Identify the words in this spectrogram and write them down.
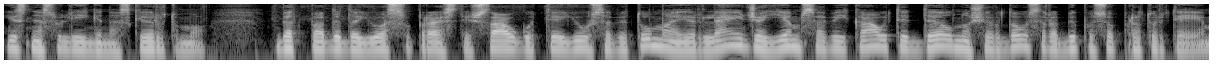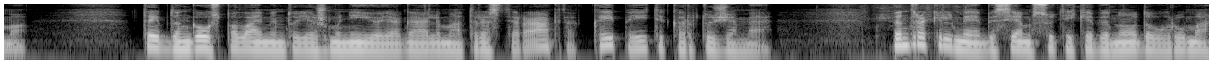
jis nesulygina skirtumų, bet padeda juos suprasti, išsaugoti jų savitumą ir leidžia jiems saveikauti dėl nuširdaus ir abipusio praturtėjimo. Taip dangaus palaimintoje žmonijoje galima atrasti raktą, kaip eiti kartu žemė. Bendra kilmė visiems suteikia vienodą orumą,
